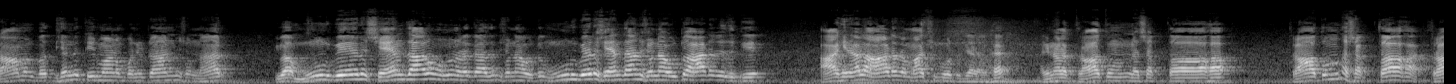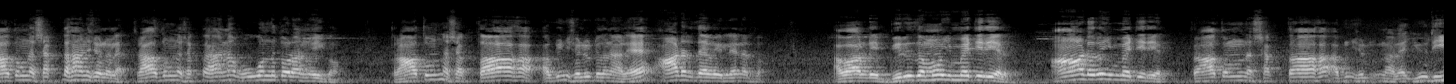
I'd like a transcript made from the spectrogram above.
ராமன் பத்தியன்னு தீர்மானம் பண்ணிட்டான்னு சொன்னார். இவா மூணு பேரும் சேர்ந்தாலும் ஒன்றும் நடக்காதுன்னு சொன்னா விட்டு மூணு பேரும் சேர்ந்தான்னு சொன்னா விட்டு ஆர்டர் எதுக்கு? ஆகினாலும் ஆர்டரை மாற்றி போட்டிருக்காங்க. அதனால திராத்தும் ந சக்தாக திராத்தும் ந சக்தாக திராத்தும் ந சக்தகான்னு சொல்லலை. திராத்தும் ந சக்தகான்னா ஒவ்வொன்றுத்தோட அன்வைக்கும் திராத்தும் ந சக்தாக அப்படின்னு சொல்லிட்டதுனால ஆர்டர் தேவையில்லைன்னு அர்த்தம். அவளுடைய பிருதமும் இம்மெட்டீரியல் ஆர்டரும் இம்மெட்டீரியல் திராத்தும் ந சக்தாக அப்படின்னு சொல்லிட்டதுனால யுதி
